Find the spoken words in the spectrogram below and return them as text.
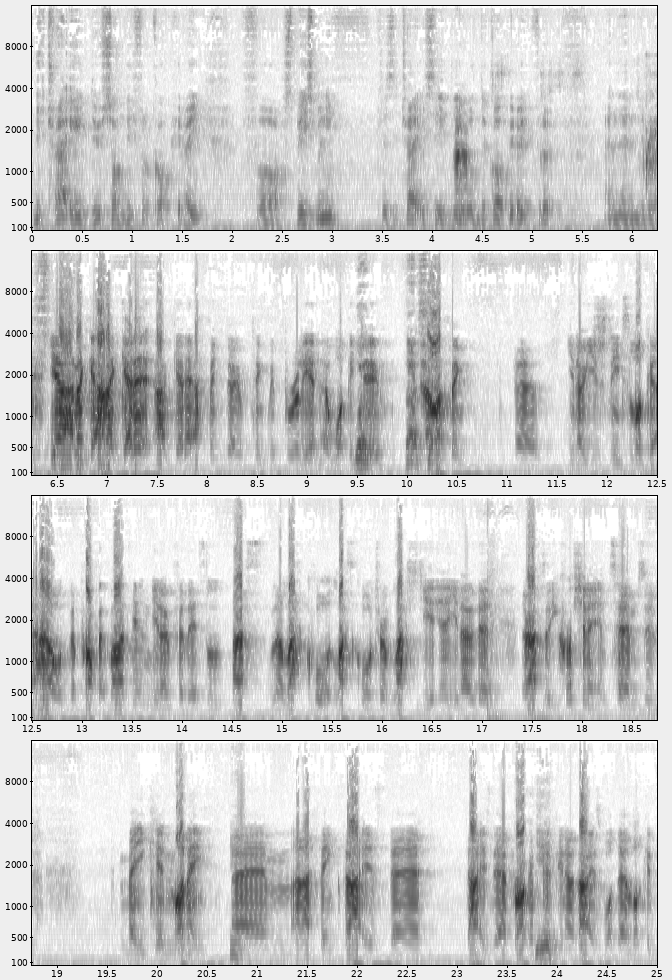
they try to do somebody for copyright for Space Marine because they try to say they own the copyright for it, and then yeah, and I, and I, get it, I get it. I think they think they're brilliant at what they well, do. That's you know. I think uh, you know you just need to look at how the profit margin, you know, for this last the last quarter, last quarter of last year, you know, they're they're absolutely crushing it in terms of making money. Yeah. Um, and I think that is their that is their prerogative. Yeah. You know, that is what they're looking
